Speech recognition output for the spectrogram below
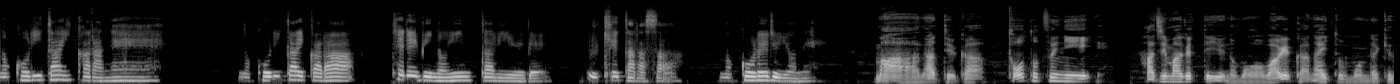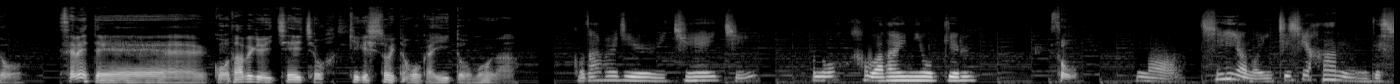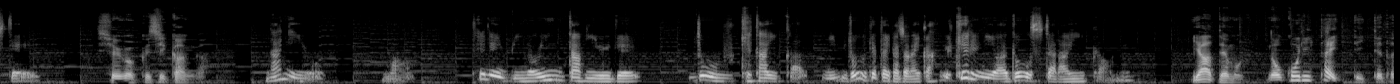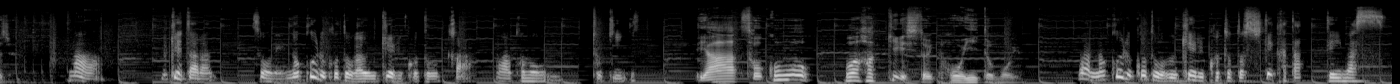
残りたいからね。残りたいから、テレビのインタビューで受けたらさ、残れるよね。まあ、なんていうか、唐突に始まるっていうのも悪くはないと思うんだけど、せめて 5W1H をはっきりしといた方がいいと思うな。5W1H? この話題における、そう。今、深夜の1時半でして、収録時間が。何を、まあ、テレビのインタビューでどう受けたいか、どう受けたいかじゃないか、受けるにはどうしたらいいかをね。いや、でも、残りたいって言ってたじゃん。まあ、受けたら、そうね、残ることが受けることか、まあ、この時。いやー、そこははっきりしといた方がいいと思うよ。まあ、残ることを受けることとして語っています。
